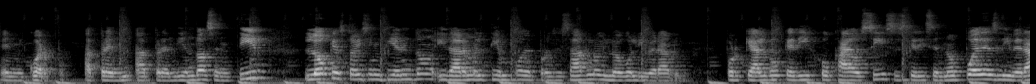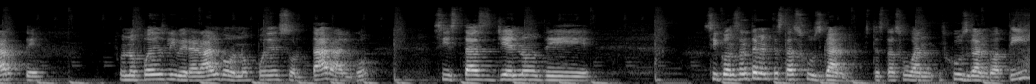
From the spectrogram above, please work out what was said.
en mi cuerpo, aprendiendo a sentir lo que estoy sintiendo y darme el tiempo de procesarlo y luego liberarlo. Porque algo que dijo Kyle Cease es que dice, no puedes liberarte o no puedes liberar algo o no puedes soltar algo si estás lleno de si constantemente estás juzgando, te estás juzgando a ti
